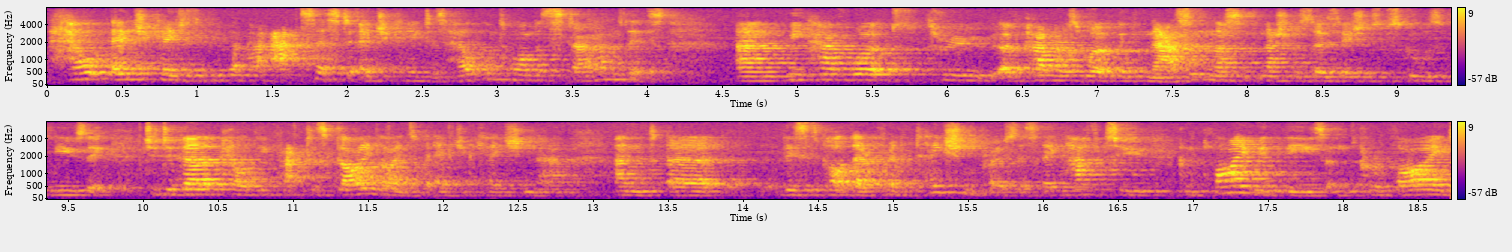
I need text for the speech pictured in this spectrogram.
help educators, if you have access to educators, help them to understand this. And we have worked through, uh, PAMA has worked with NASM, National Associations of Schools of Music, to develop healthy practice guidelines for education now. And uh, this is part of their accreditation process. They have to comply with these and provide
